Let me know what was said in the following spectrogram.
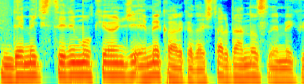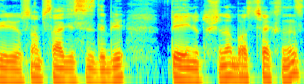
demek istediğim o ki önce emek arkadaşlar ben nasıl emek veriyorsam sadece siz de bir beğeni tuşuna basacaksınız.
